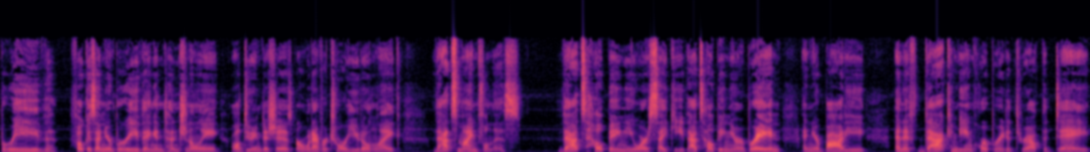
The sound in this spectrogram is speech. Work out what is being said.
breathe, focus on your breathing intentionally while doing dishes or whatever chore you don't like, that's mindfulness. That's helping your psyche, that's helping your brain and your body. And if that can be incorporated throughout the day,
